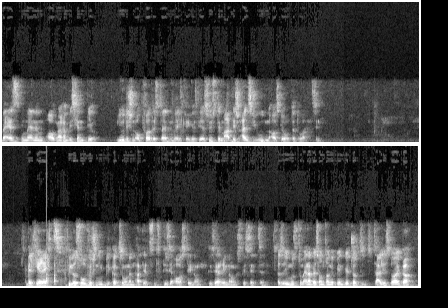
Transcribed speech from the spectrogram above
Weis, in meinen Augen auch ein bisschen die jüdischen Opfer des Zweiten Weltkrieges, die ja systematisch als Juden ausgerottet worden sind. Welche rechtsphilosophischen Implikationen hat jetzt diese Ausdehnung, diese Erinnerungsgesetze? Also ich muss zu meiner Person sagen, ich bin Wirtschafts- und Sozialhistoriker.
